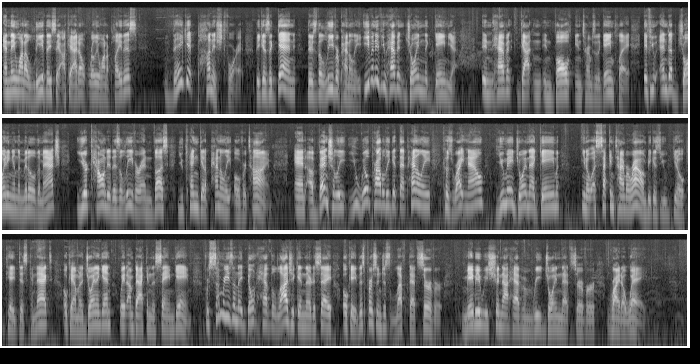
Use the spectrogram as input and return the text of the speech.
and they want to leave, they say, okay, I don't really want to play this, they get punished for it. Because again, there's the leaver penalty. Even if you haven't joined the game yet, and haven't gotten involved in terms of the gameplay. If you end up joining in the middle of the match, you're counted as a leaver and thus you can get a penalty over time and eventually you will probably get that penalty because right now you may join that game you know a second time around because you you know okay disconnect. Okay i'm to join again. Wait i'm back in the same game. For some reason they don't have the logic in there to say okay this person just left that server. Maybe we should not have him rejoin that server right away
